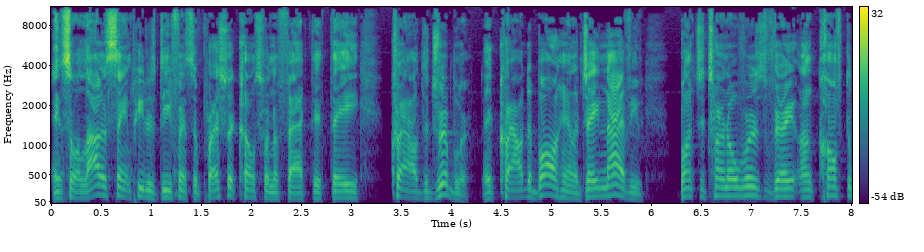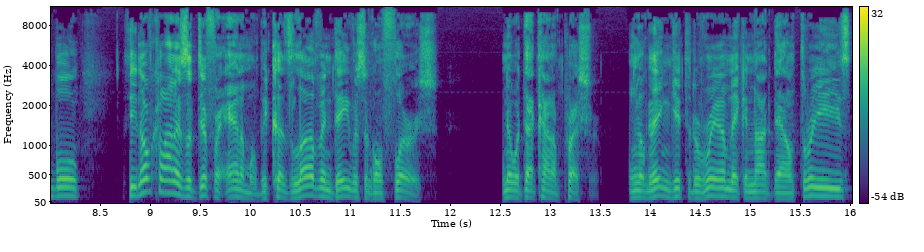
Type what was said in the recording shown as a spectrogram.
And so a lot of St. Peter's defensive pressure comes from the fact that they crowd the dribbler, they crowd the ball handler. Jaden Ivey, bunch of turnovers, very uncomfortable. See, North Carolina is a different animal because Love and Davis are going to flourish, you know, with that kind of pressure. You know, they can get to the rim, they can knock down threes.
